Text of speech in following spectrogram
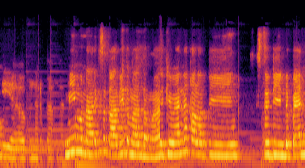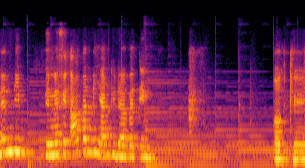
Iya, benar banget. Ini menarik sekali teman-teman. Bagaimana kalau di studi independen di benefit apa nih yang didapetin? Oke, okay.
